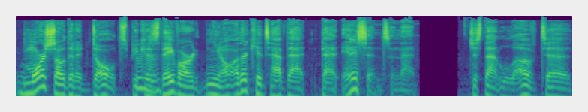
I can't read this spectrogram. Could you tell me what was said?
more so than adults because Mhm. they've already you know other kids have that that innocence and that just that love to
